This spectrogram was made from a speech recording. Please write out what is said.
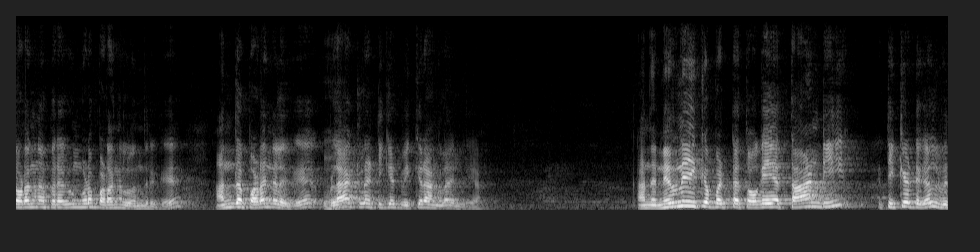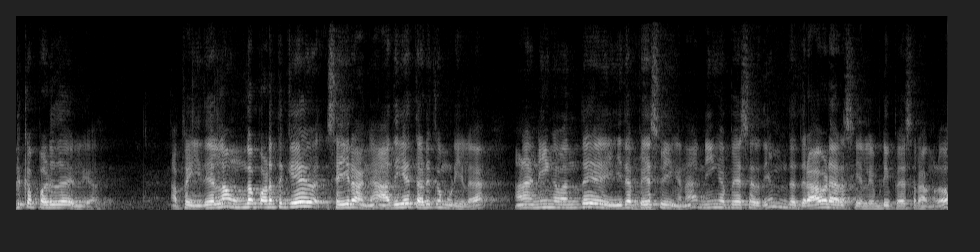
தொடங்கின பிறகும் கூட படங்கள் வந்திருக்கு. அந்த படங்களுக்கு பிளாக்ல டிக்கெட் விற்கிறாங்களா இல்லையா? அந்த நிர்ணயிக்கப்பட்ட தொகையை தாண்டி டிக்கெட்டுகள் விற்கப்படுதா இல்லையா? அப்போ இதெல்லாம் உங்கள் படத்துக்கே செய்கிறாங்க அதையே தடுக்க முடியல. ஆனால் நீங்கள் வந்து இதை பேசுவீங்கன்னா நீங்கள் பேசுகிறதையும் இந்த திராவிட அரசியல் எப்படி பேசுகிறாங்களோ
